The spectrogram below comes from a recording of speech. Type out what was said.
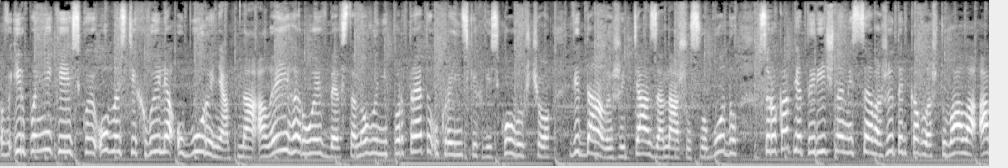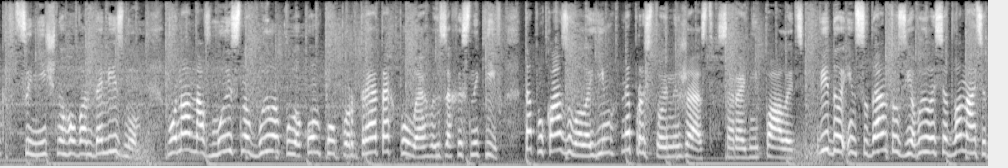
В Ірпені Київської області хвиля обурення на алеї героїв, де встановлені портрети українських військових, що віддали життя за нашу свободу. 45-річна місцева жителька влаштувала акт цинічного вандалізму. Вона навмисно била кулаком по портретах полеглих захисників та показувала їм непристойний жест середній палець. Відео інциденту з'явилося 12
